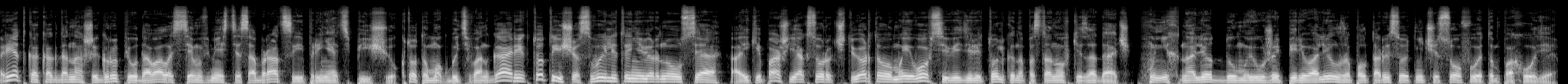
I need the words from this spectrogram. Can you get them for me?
Редко, когда нашей группе удавалось всем вместе собраться и принять пищу. Кто-то мог быть в ангаре, кто-то еще с вылета не вернулся, а экипаж Як-44 мы и вовсе видели только на постановке задач. У них налет, думаю, уже перевалил за полторы сотни часов в этом походе.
